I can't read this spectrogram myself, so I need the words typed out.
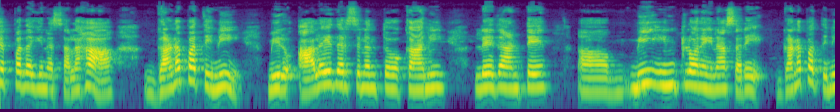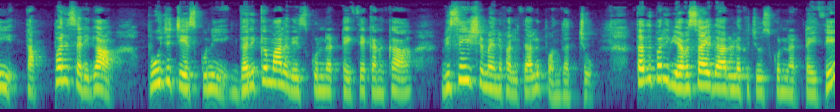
చెప్పదగిన సలహా గణపతిని మీరు ఆలయ దర్శనంతో కానీ లేదా అంటే మీ ఇంట్లోనైనా సరే గణపతిని తప్పనిసరిగా పూజ చేసుకుని గరికమాల వేసుకున్నట్టయితే కనుక విశేషమైన ఫలితాలు పొందొచ్చు. తదుపరి వ్యవసాయదారులకు చూసుకున్నట్టయితే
